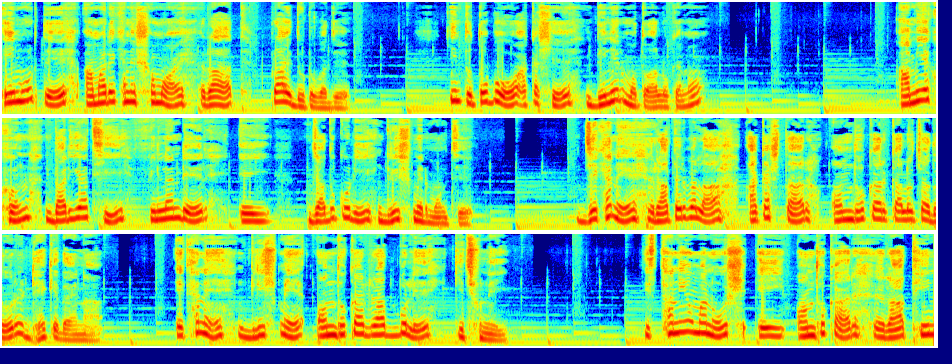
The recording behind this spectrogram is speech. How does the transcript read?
এই মুহূর্তে আমার এখানে সময় রাত প্রায় দুটো বাজে। কিন্তু তবুও আকাশে দিনের মতো আলো কেন? আমি এখন দাঁড়িয়ে আছি ফিনল্যান্ডের এই জাদুকরী গ্রীষ্মের মঞ্চে, যেখানে রাতের বেলা আকাশ তার অন্ধকার কালো চাদর ঢেকে দেয় না। এখানে গ্রীষ্মে অন্ধকার রাত বলে কিছু নেই। স্থানীয় মানুষ এই অন্ধকার রাতহীন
